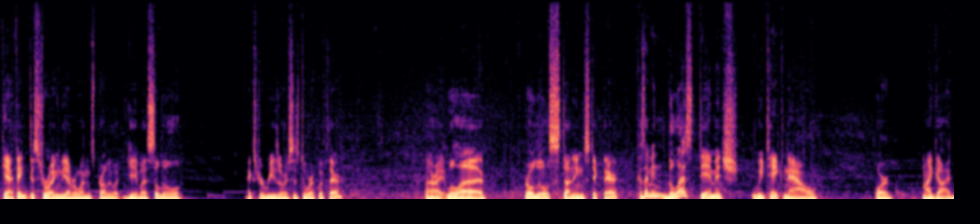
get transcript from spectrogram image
Okay, I think destroying the other one's probably what gave us a little extra resources to work with there. Alright, we'll uh, throw a little stunning stick there. Because, I mean, the less damage we take now, or, my god,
